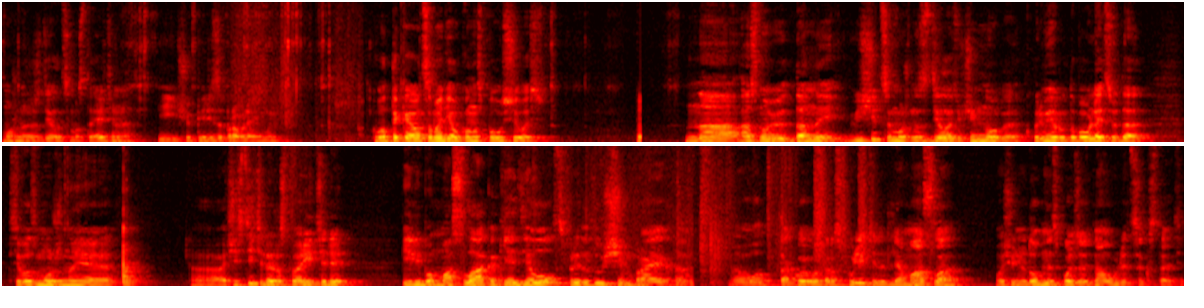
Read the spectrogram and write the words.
можно же сделать самостоятельно и еще перезаправляемый. Вот такая вот самоделка у нас получилась. На основе данной вещицы можно сделать очень много. К примеру, добавлять сюда всевозможные э, очистители, растворители, и либо масла, как я делал с предыдущим проектом. Вот такой вот распылитель для масла. Очень удобно использовать на улице, кстати.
